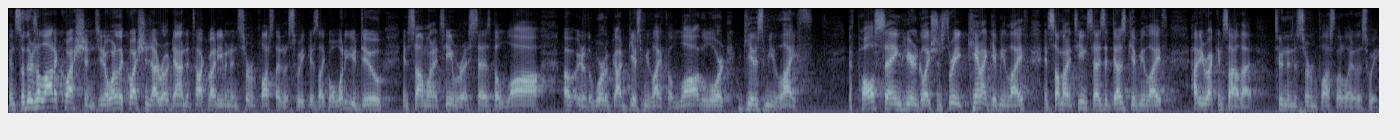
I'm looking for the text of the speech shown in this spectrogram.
And so there's a lot of questions. You know, one of the questions I wrote down to talk about even in Sermon Plus later this week is like, well, what do you do in Psalm 119 where it says the law of, you know, the word of God gives me life, the law of the Lord gives me life? If Paul's saying here in Galatians 3, cannot give me life, and Psalm 19 says it does give me life, how do you reconcile that? Tune into Sermon Plus a little later this week.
